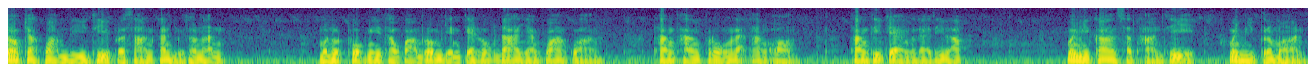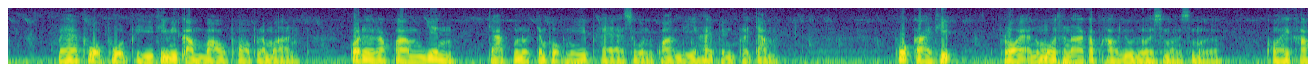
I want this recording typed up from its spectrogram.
นอกจากความดีที่ประสานกันอยู่เท่านั้น มนุษย์พวกนี้ทำความร่มเย็นแก่โลกได้อย่างกว้างขวาง ทั้งทางตรงและทางอ้อม ทั้งที่แจ้งและที่ลับ ไม่มีการสถานที่ไม่มีประมาณ แม้พวกพูดผีที่มีกรรมเบาพอประมาณ ก็ได้รับความเย็นจากมนุษย์จำพวกนี้แผ่ส่วนความดีให้เป็นประจำพวกกายทิพย์พลอยอนุโมทนากับเขาอยู่โดยสม่ำเสมอ ขอให้เขา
